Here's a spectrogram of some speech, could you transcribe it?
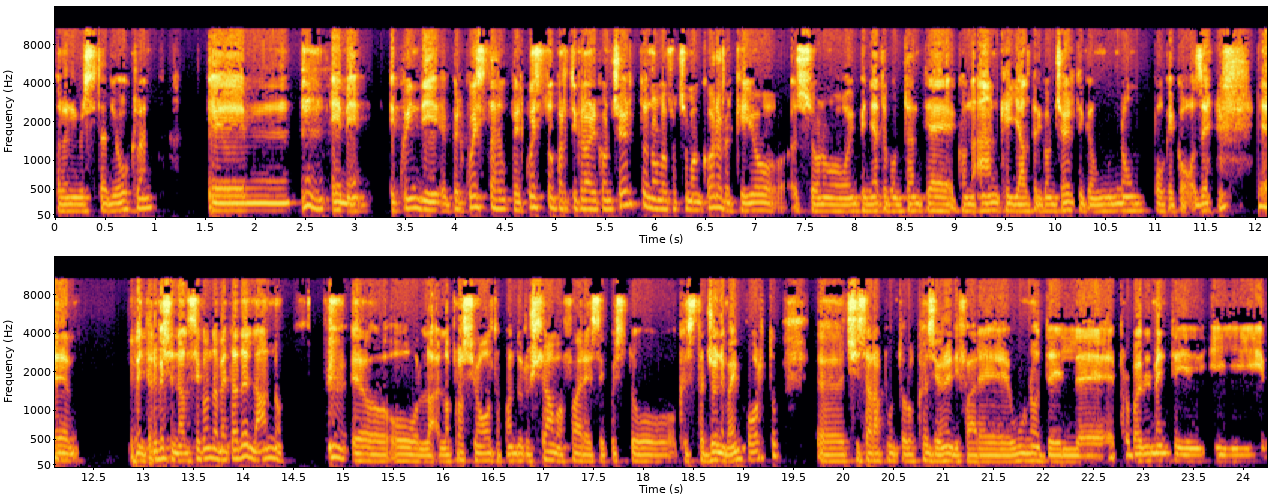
all'Università di Auckland, e, e me. E quindi per, questa, per, questo particolare concerto non lo facciamo ancora perché io sono impegnato con, tante, con anche gli altri concerti, con non poche cose. Eh, mentre invece nella seconda metà dell'anno eh, o la, la, prossima volta quando riusciamo a fare se questo, questa stagione va in porto eh, ci sarà appunto l'occasione di fare uno delle probabilmente i,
